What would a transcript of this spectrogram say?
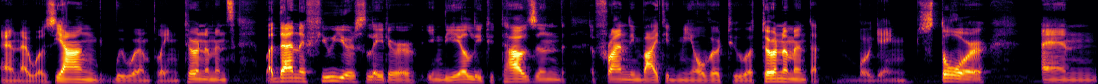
And I was young, we weren't playing tournaments. But then a few years later, in the early 2000s, a friend invited me over to a tournament at board game store. And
